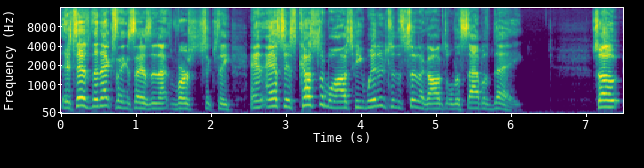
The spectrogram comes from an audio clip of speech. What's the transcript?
it says the next thing it says in that verse 16, and as his custom was, he went into the synagogues on the Sabbath day. So,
